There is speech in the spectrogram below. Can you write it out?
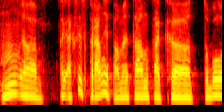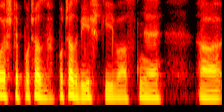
Mm, uh, tak ak si správne pamätám, tak uh, to bolo ešte počas, počas výšky vlastne. Uh,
